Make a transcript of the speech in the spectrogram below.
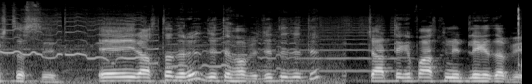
আসতেছে। এই রাস্তা ধরে যেতে হবে, যেতে যেতে চার থেকে পাঁচ মিনিট লেগে যাবে।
